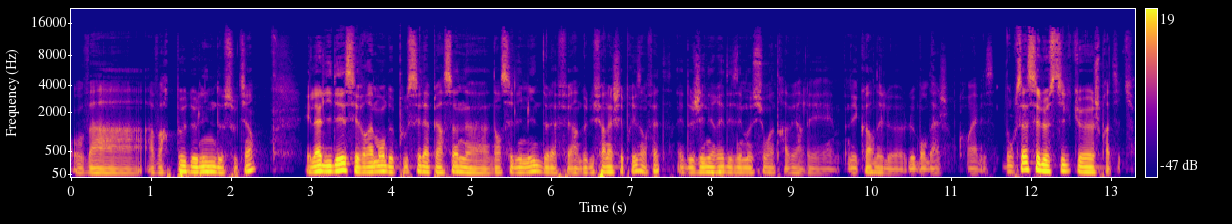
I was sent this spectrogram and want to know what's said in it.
On va avoir peu de lignes de soutien. Et là, l'idée, c'est vraiment de pousser la personne dans ses limites, de la faire, de lui faire lâcher prise en fait, et de générer des émotions à travers les, les cordes et le, le bondage qu'on réalise. Donc ça, c'est le style que je pratique.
